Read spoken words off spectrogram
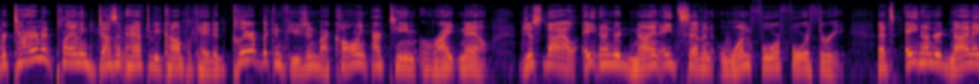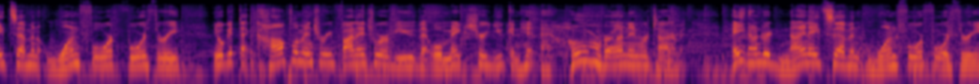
Retirement planning doesn't have to be complicated. Clear up the confusion by calling our team right now. Just dial 800 987 1443. That's 800 987 1443. You'll get that complimentary financial review that will make sure you can hit a home run in retirement. 800 987 1443.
